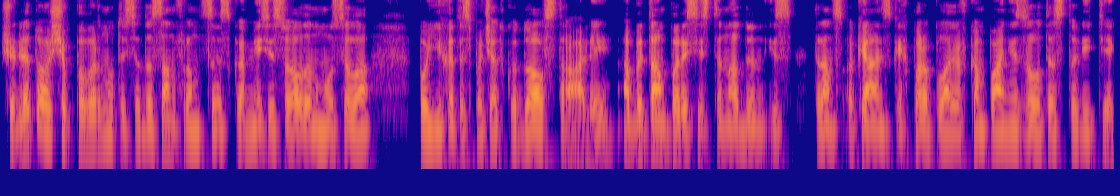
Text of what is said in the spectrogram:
що для того, щоб повернутися до Сан-Франциско, місіс Уелдон мусила поїхати спочатку до Австралії, аби там пересісти на один із трансокеанських пароплавів компанії Золоте століття,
